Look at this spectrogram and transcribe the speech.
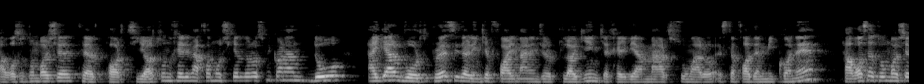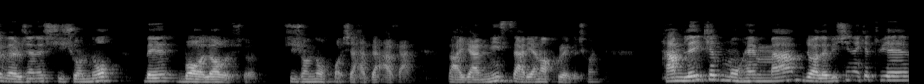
حواستون باشه third party اتون خیلی وقتا مشکل درست می‌کنن. دو اگر وردپرسی دارین که File Manager plugin که خیلی هم مرسومه رو استفاده می‌کنه حواستون باشه version 6 و 9 به بالا باشه. 6 و 9 باشه حداقل. و اگر نیست سریعا upgrade ش کنید حمله ای که مهمم جالبیش اینه که توی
